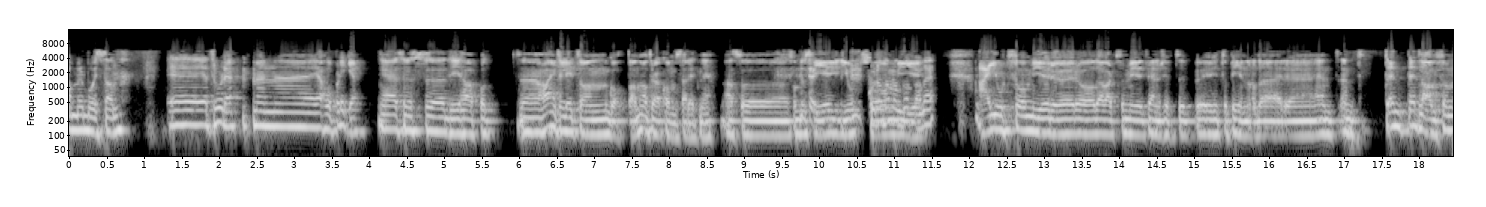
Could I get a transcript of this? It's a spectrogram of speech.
Hammerboysene? Eh, Jeg tror det, men eh, jeg håper det ikke. Jeg syns de har, på, eh, har egentlig litt sånn godt av nå, tror jeg kommet seg litt ned. Altså, Som du sier, gjort så har mye? Nei, gjort så mye rør, og det har vært så mye trenerskifte i hytt og pine, og det er eh, en, en, en, et lag som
